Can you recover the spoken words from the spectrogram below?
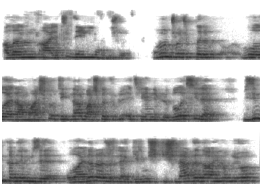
Alanın ailesi zengin olmuştur. Onun çocukları bu olaydan başka, ötekiler başka türlü etkilenebiliyor. Dolayısıyla bizim kaderimize olaylar aracılığıyla girmiş kişiler de dahil oluyor.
